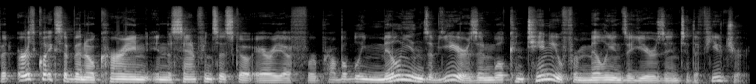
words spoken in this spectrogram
But earthquakes have been occurring in the San Francisco area for probably millions of years and will continue for millions of years into the future.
